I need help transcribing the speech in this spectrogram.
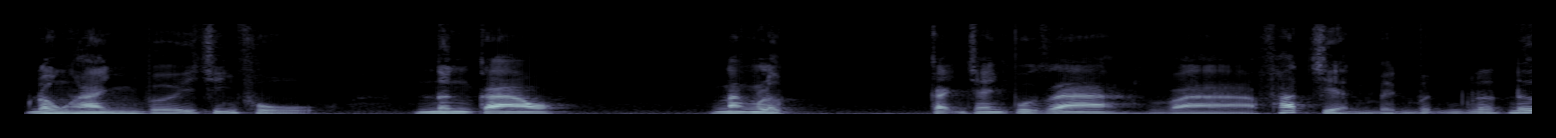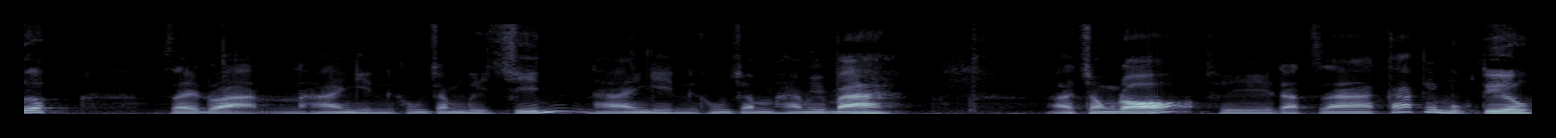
đồng hành với chính phủ nâng cao năng lực cạnh tranh quốc gia và phát triển bền vững đất nước giai đoạn 2019-2023. À, trong đó thì đặt ra các cái mục tiêu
